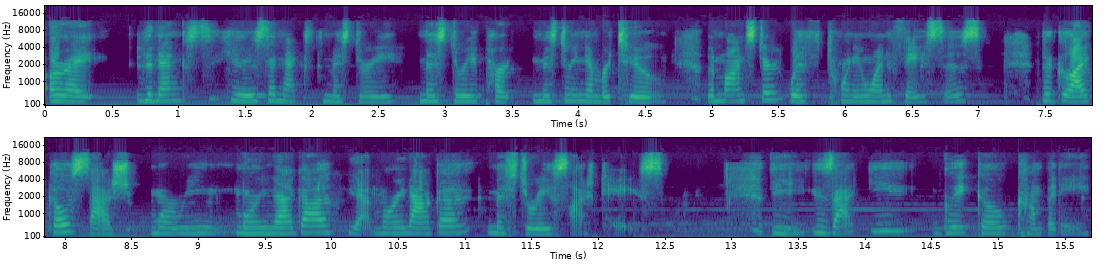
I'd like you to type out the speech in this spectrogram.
All right, the next here's the next mystery mystery part mystery number two the monster with 21 faces the glico slash morinaga yeah morinaga mystery slash case the izaki glico company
